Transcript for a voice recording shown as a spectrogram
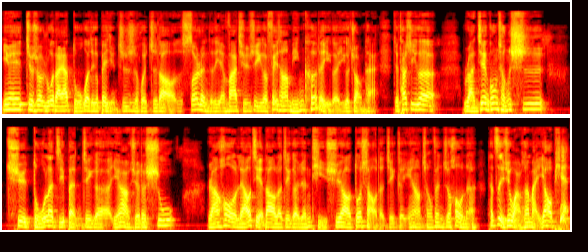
因为就是说，如果大家读过这个背景知识，会知道 Serland 的研发其实是一个非常民科的一个一个状态，就他是一个软件工程师，去读了几本这个营养学的书，然后了解到了这个人体需要多少的这个营养成分之后呢，他自己去网上买药片，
